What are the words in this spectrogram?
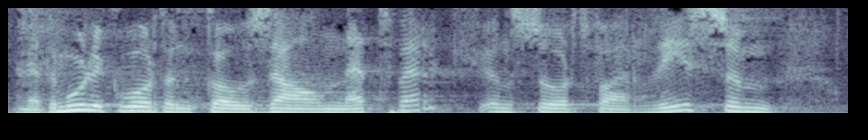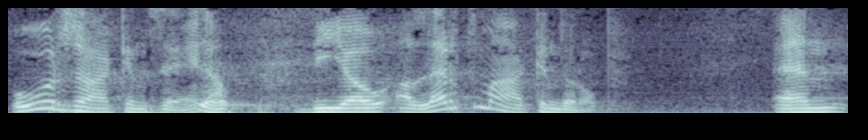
met een moeilijk woord, een kausaal netwerk, een soort van resum oorzaken zijn, Ja. die jou alert maken erop. En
